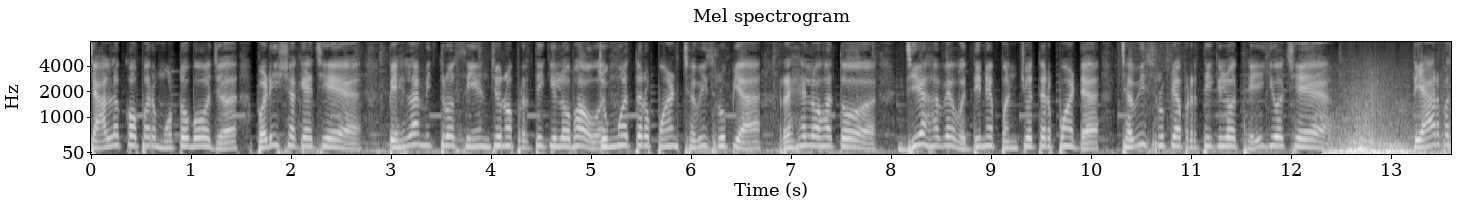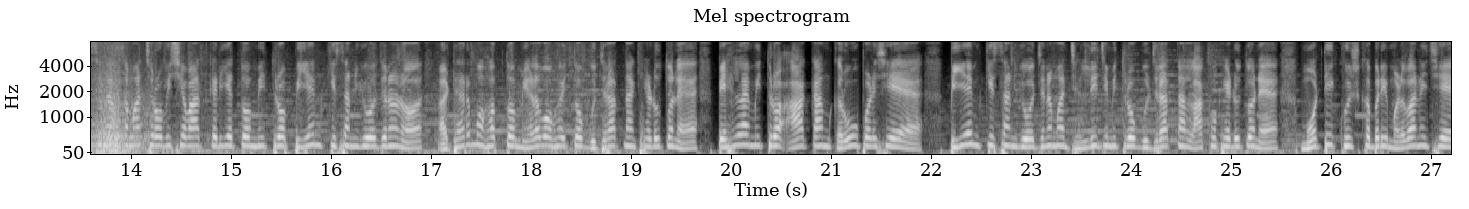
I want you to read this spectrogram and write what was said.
ચાલકો પર મોટો બોજ પડી શકે છે. પહેલા મિત્રો સીએનજીનો પ્રતિ કિલો ભાવ ચુમ્મોતેર પોઈન્ટ છવ્વીસ રૂપિયા રહેલો હતો. જે હવે વધીને પંચોતેર પોઈન્ટ છવ્વીસ રૂપિયા પ્રતિ કિલો થઈ ગયો છે. ત્યાર પછીના સમાચારો વિશે વાત કરીએ તો મિત્રો, પીએમ કિસાન યોજનાનો અઢારમો હપ્તો મેળવવો હોય તો ગુજરાતના ખેડૂતોને પહેલા મિત્રો આ કામ કરવું પડશે. પીએમ કિસાન યોજનામાં જલ્દી જ મિત્રો ગુજરાતના લાખો ખેડૂતોને મોટી ખુશખબરી મળવાની છે.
